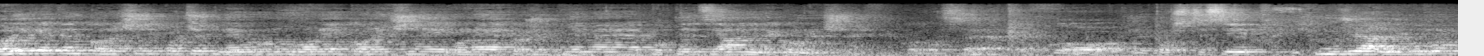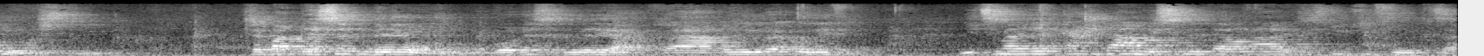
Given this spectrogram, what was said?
Kolik je ten konečný počet neuronů, on je konečný, on je jako řekněme potenciálně nekonečný. Jako zase, jako, že prostě si jich můžu dát libovolný množství, třeba 10 milionů nebo 10 miliard, to já to nikdo jako neví. Nicméně každá myslitelná existující funkce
